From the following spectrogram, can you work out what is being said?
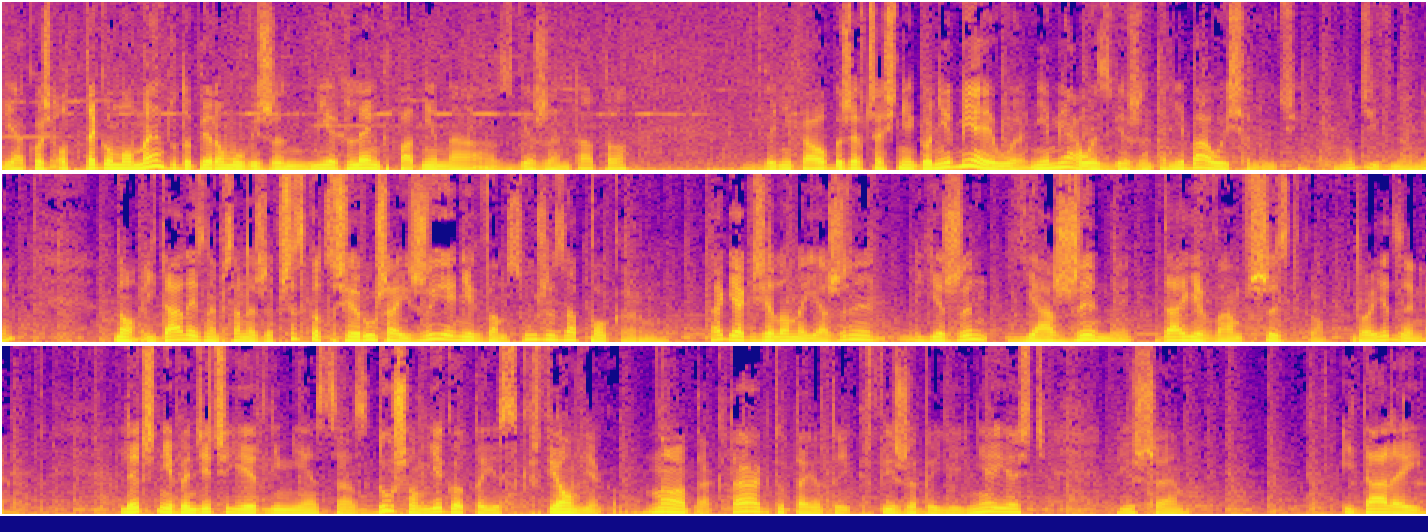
jakoś od tego momentu dopiero mówi, że niech lęk padnie na zwierzęta, to wynikałoby, że wcześniej go nie miały, nie miały zwierzęta, nie bały się ludzi. No dziwne, nie? No i dalej jest napisane, że wszystko, co się rusza i żyje, niech wam służy za pokarm. Tak jak zielone jarzyny, jeżyn, jarzyny daje wam wszystko do jedzenia lecz nie będziecie jedli mięsa z duszą jego, to jest krwią jego. No tak, tak, tutaj o tej krwi, żeby jej nie jeść, pisze. I dalej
